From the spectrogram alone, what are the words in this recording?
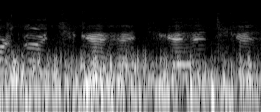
нужную тихо, тихо, тихо.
